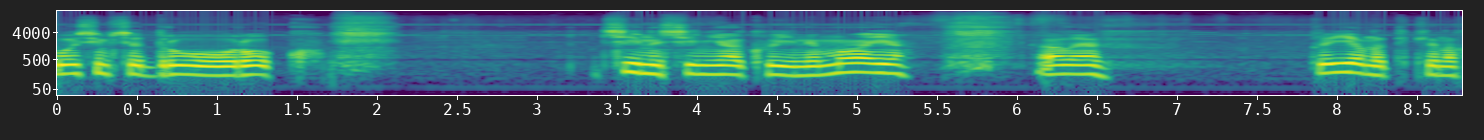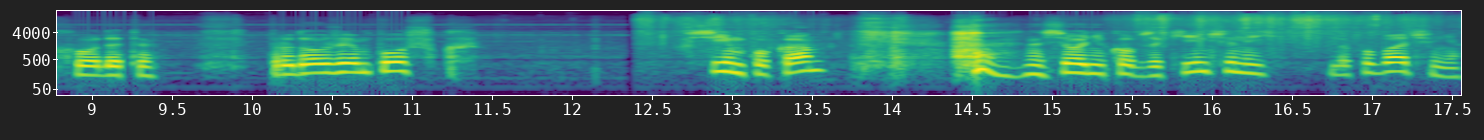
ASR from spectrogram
82 року. Цінності ніякої немає, але приємно таке знаходити. Продовжуємо пошук. Всім пока. На сьогодні коп закінчений. До побачення.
